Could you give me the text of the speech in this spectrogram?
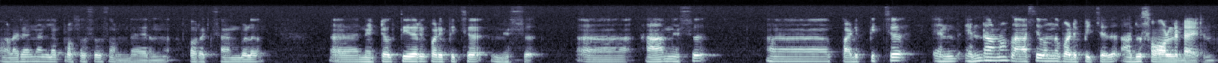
വളരെ നല്ല പ്രൊഫസേഴ്സ് ഉണ്ടായിരുന്നു. ഫോർ എക്സാമ്പിൾ നെറ്റ്വർക്ക് തിയറി പഠിപ്പിച്ച മിസ് ആ മിസ് പഠിപ്പിച്ച എൻ എന്താണോ ക്ലാസ്സിൽ വന്ന് പഠിപ്പിച്ചത് അത് സോളിഡ് ആയിരുന്നു.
